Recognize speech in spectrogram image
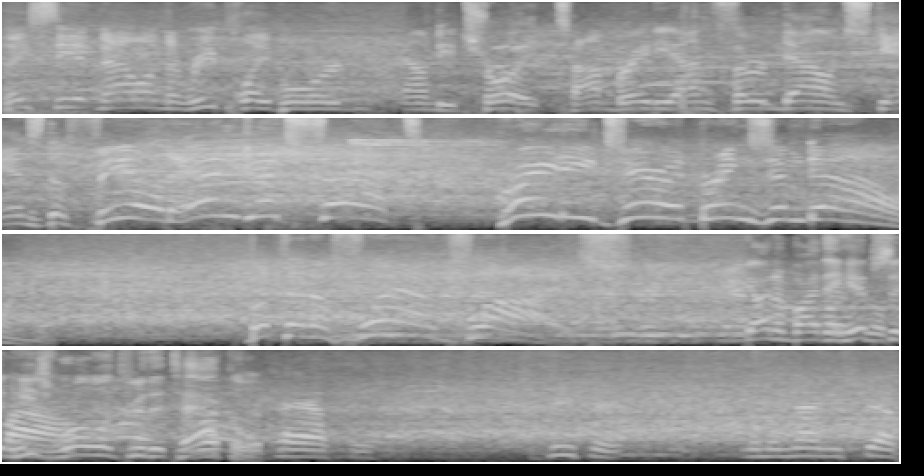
they see it now on the replay board. Down Detroit. Tom Brady on third down. Scans the field and gets sacked. Grady Jarrett brings him down. But then a flag flies. Got him by the hips and he's rolling through the tackle. Defense. Number 97.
